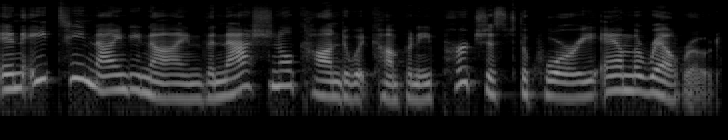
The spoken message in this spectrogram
In 1899, the National Conduit Company purchased the quarry and the railroad.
